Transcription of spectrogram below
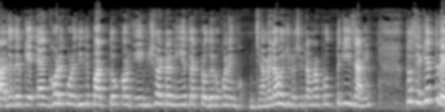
রাজাদেরকে এক ঘরে করে দিতে পারতো। কারণ এই বিষয়টা নিয়ে তো একটা ওদের ওখানে ঝামেলা হয়েছিল, সেটা আমরা প্রত্যেকেই জানি। তো সেক্ষেত্রে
